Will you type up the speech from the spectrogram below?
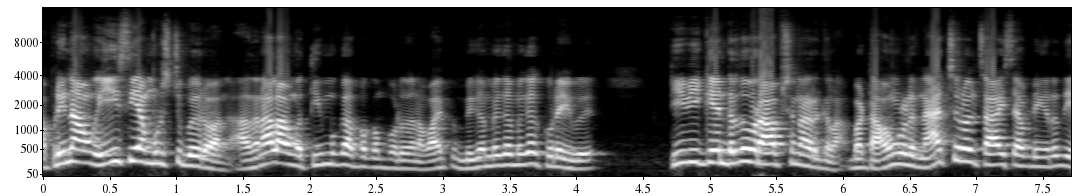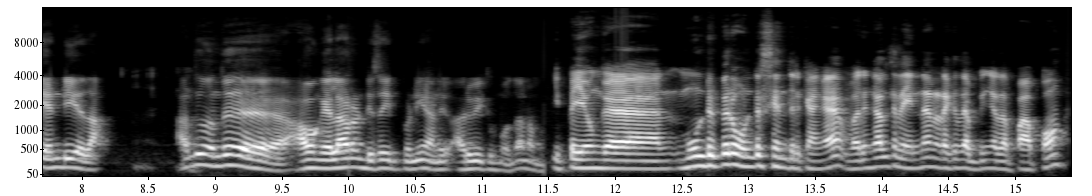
அப்படின்னா அவங்க ஈஸியா முடிச்சுட்டு போயிடுவாங்க அதனால அவங்க திமுக பக்கம் போறதுன வாய்ப்பு மிக மிக மிக குறைவு. டிவிக்கேன்றது ஒரு ஆப்ஷனாக இருக்கலாம். பட் அவங்களோட நேச்சுரல் சாய்ஸ் அப்படிங்கிறது என்டிஏ தான். அது வந்து அவங்க எல்லாரும் டிசைட் பண்ணி அனு- அறிவிக்கும் போது தான் நம்ம இப்போ இவங்க மூன்று பேரும் ஒன்று சேர்ந்திருக்காங்க. வருங்காலத்தில் என்ன நடக்குது அப்படிங்கிறத பார்ப்போம்.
